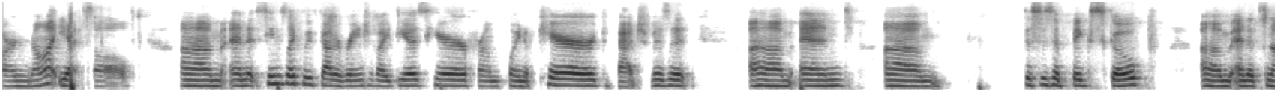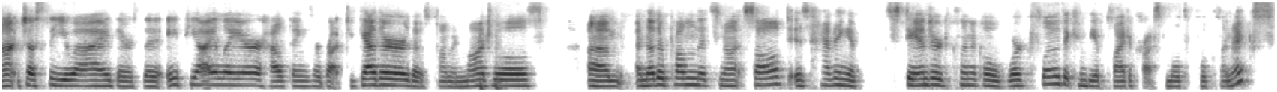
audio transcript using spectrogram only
are not yet solved. Um, and it seems like we've got a range of ideas here from point of care to batch visit. Um, and um, this is a big scope. Um, and it's not just the UI, there's the API layer, how things are brought together, those common modules. Um, another problem that's not solved is having a standard clinical workflow that can be applied across multiple clinics.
